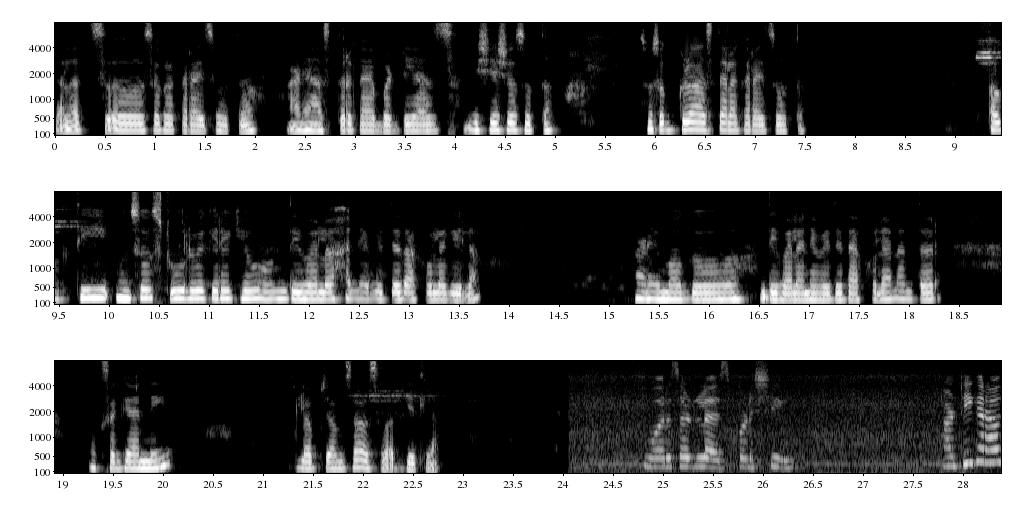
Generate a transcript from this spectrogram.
त्यालाच सगळं करायचं होतं. आणि आज तर काय बर्थडे आज विशेषच होतं. सो सगळं आज त्याला करायचं होतं. अगदी उंच स्टूल वगैरे घेऊन देवाला नैवेद्य दाखवला गेला. आणि मग देवाला नैवेद्य दाखवल्यानंतर मग सगळ्यांनी गुलाबजामचा आस्वाद घेतला. वर चढलायस पडशील. हां ठीक आहे राहू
